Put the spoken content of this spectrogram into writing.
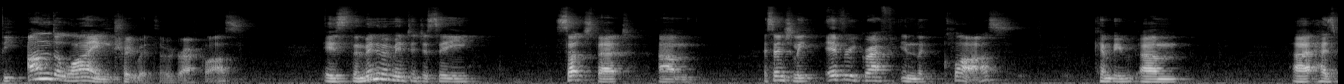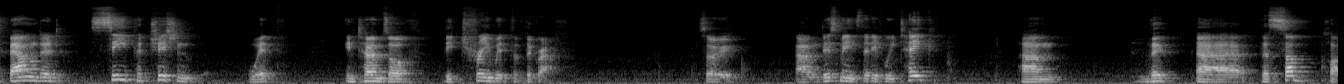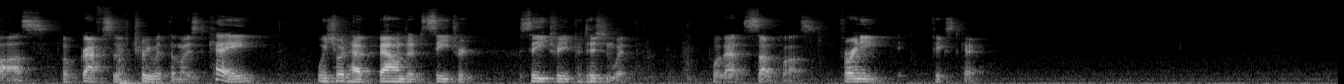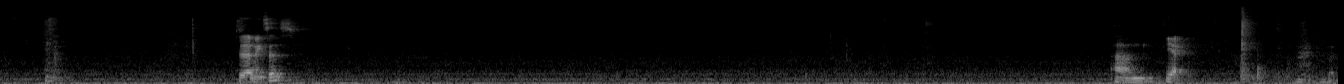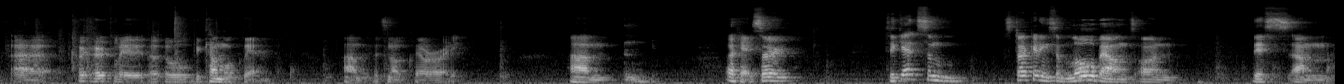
the underlying tree width of a graph class is the minimum integer c such that um, essentially every graph in the class can be um, uh, has bounded c partition width in terms of the tree width of the graph. So um, this means that if we take um, the uh, the subclass of graphs of tree width the most k, we should have bounded c tree, c tree partition width for that subclass for any fixed k. Does that make sense? Um, yeah. Uh, hopefully it, will become more clear um, if it's not clear already. Um, okay, so to get some, start getting some lower bounds on this um,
